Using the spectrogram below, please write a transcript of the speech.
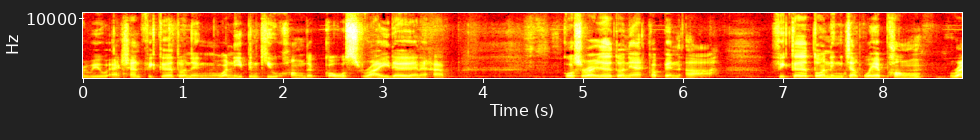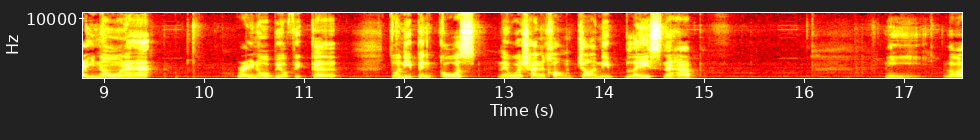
รีวิวแอคชั่นฟิกเกอร์ตัวหนึ่ง วันนี้เป็นคิวของ The Ghost Rider นะครับ Ghost Rider ตัวเนี้ยก็เป็นอ่าฟิกเกอร์ตัวหนึ่งจากเว็บของ Rhino นะฮะ Rhino Build Figure ตัวนี้เป็น Ghost ในเวอร์ชั่นของ Johnny Blaze นะครับ นี่ แล้วก็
